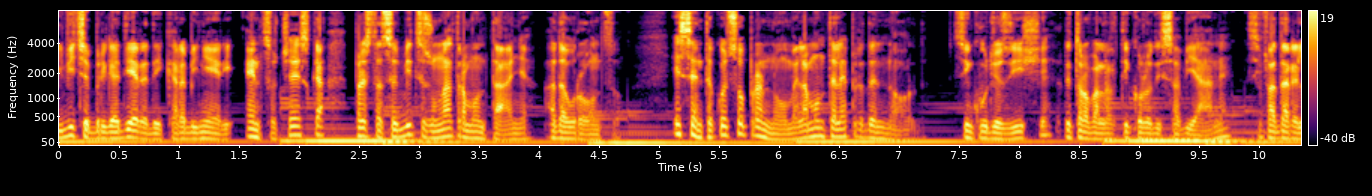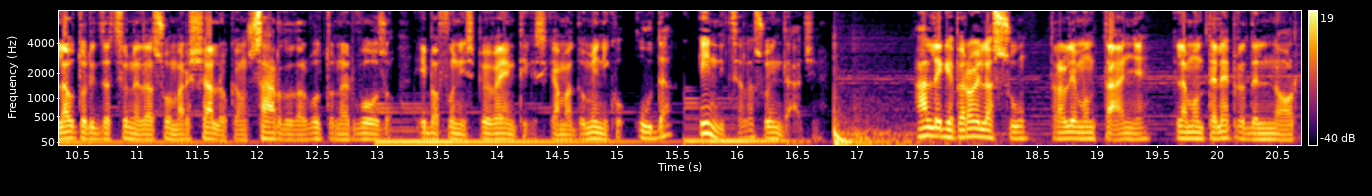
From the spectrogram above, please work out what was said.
il vice brigadiere dei carabinieri Enzo Cesca presta servizio su un'altra montagna, ad Auronzo, e sente quel soprannome, la Montelepre del Nord. Si incuriosisce, ritrova l'articolo di Saviane, si fa dare l'autorizzazione dal suo maresciallo che è un sardo dal volto nervoso e i baffoni spioventi che si chiama Domenico Uda e inizia la sua indagine. Alleghe però è lassù, tra le montagne e la Montelepre del Nord,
